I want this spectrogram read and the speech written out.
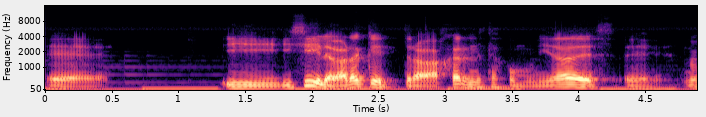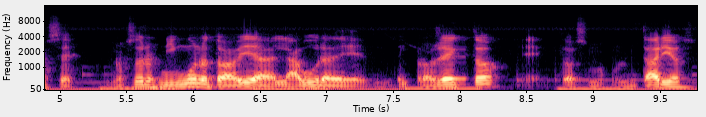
Eh, y, sí, la verdad que trabajar en estas comunidades, eh, no sé, nosotros ninguno todavía labura del proyecto, todos somos voluntarios,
